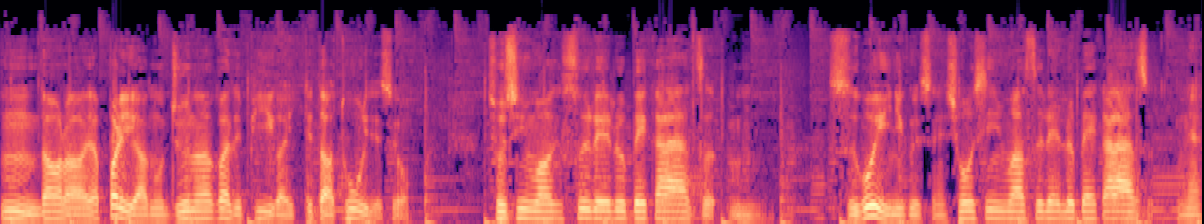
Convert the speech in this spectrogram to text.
うん、だからやっぱりあの17回で P が言ってた通りですよ。初心忘れるべからず。うん。すごい言いにくいですね。初心忘れるべからず。ね。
